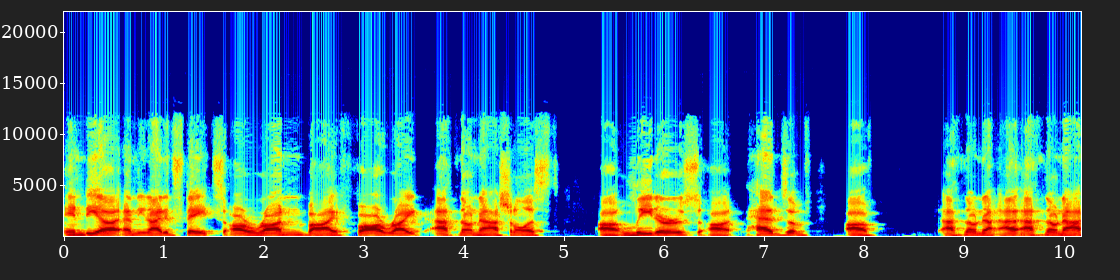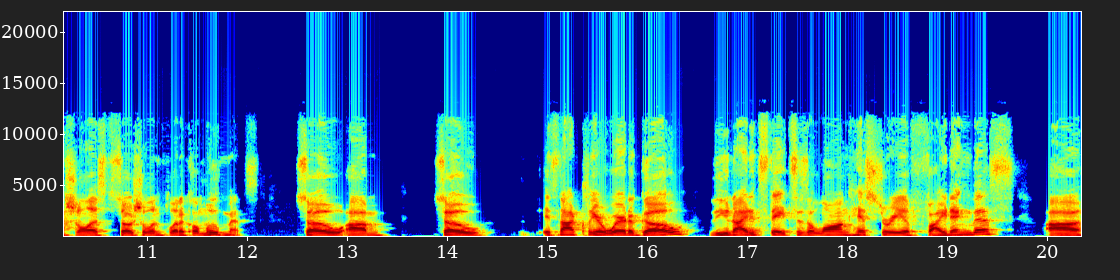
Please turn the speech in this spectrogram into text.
India, and the United States are run by far right ethno nationalist leaders, heads of uh, ethno nationalist social and political movements. So, um, so it's not clear where to go. The United States has a long history of fighting this. Uh,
